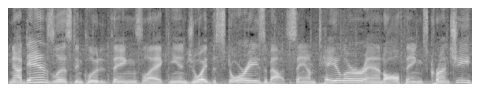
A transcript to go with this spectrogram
Now, Dan's list included things like he enjoyed the stories about Sam Taylor and all things crunchy.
